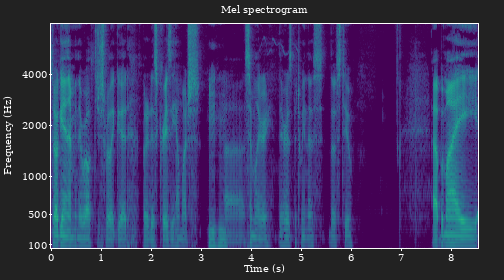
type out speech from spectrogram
so again, I mean they're both just really good, but it is crazy how much Mm-hmm. uh, similarity there is between those those two. Uh, but my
